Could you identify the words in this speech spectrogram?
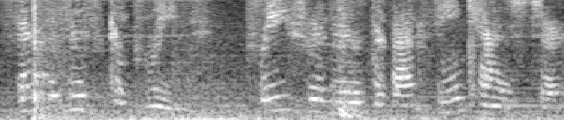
Synthesis complete. Please remove the vaccine canister.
